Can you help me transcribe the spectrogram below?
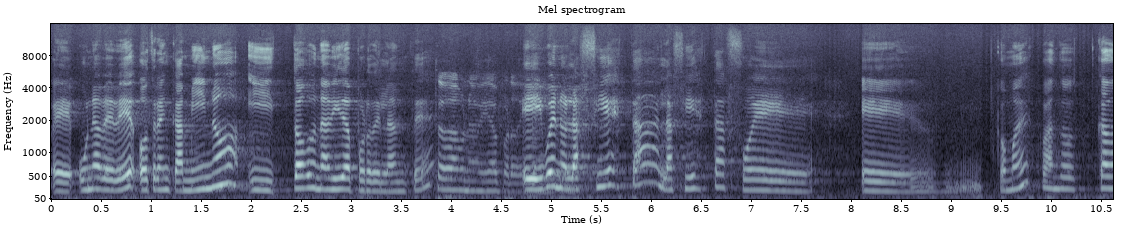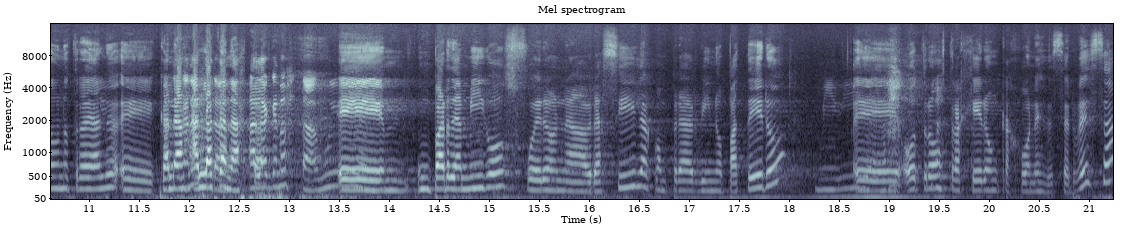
eh, una bebé, otra en camino y toda una vida por delante. Toda una vida por delante. Eh, y bueno, la fiesta, la fiesta fue, eh, ¿cómo es? Cuando cada uno trae algo, Eh, A la cana- a la canasta, canasta. a la canasta, muy Eh, un par de amigos fueron a Brasil a comprar vino patero. Mi vida. Eh, otros trajeron cajones de cerveza.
